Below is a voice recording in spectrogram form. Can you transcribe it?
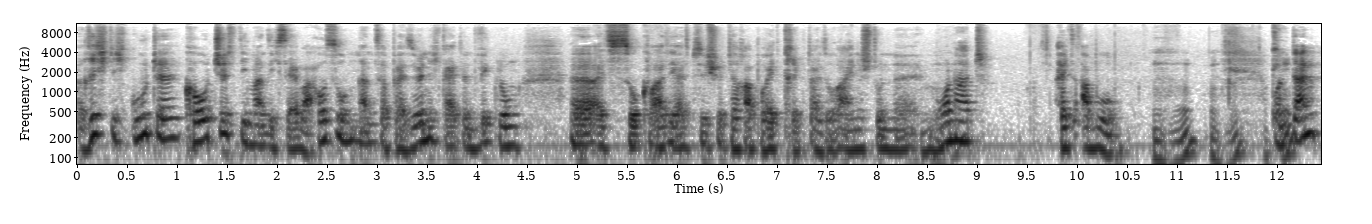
richtig gute Coaches, die man sich selber aussuchen kann zur Persönlichkeitsentwicklung, äh, als so quasi als Psychotherapeut kriegt. Also eine Stunde im Monat als Abo. Mhm, mh, okay. Und dann,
